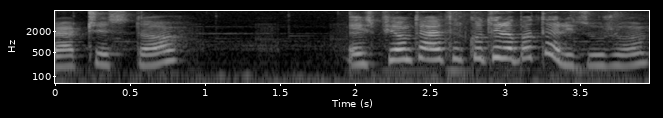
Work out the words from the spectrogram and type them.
Dobra, czysto. Jest piąta, ale tylko tyle baterii zużyłem.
